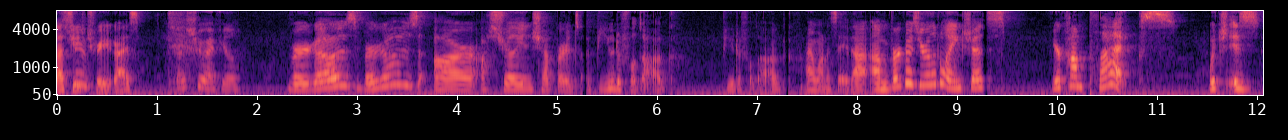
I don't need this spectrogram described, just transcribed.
That's true. huge for you guys. That's true. I feel. Virgos, Virgos are Australian shepherds, a beautiful dog. Beautiful dog. I want to say that. Um Virgos, you're a little anxious. You're complex, which is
